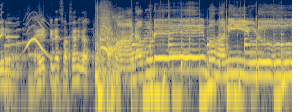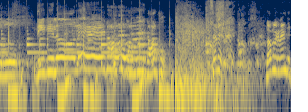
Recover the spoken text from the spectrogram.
మీరు డైరెక్ట్గా స్వర్గానికి వెళ్తారు. మానవుడే మహనీయుడు దివిలో లేడు. సరే లోపలికి రండి.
